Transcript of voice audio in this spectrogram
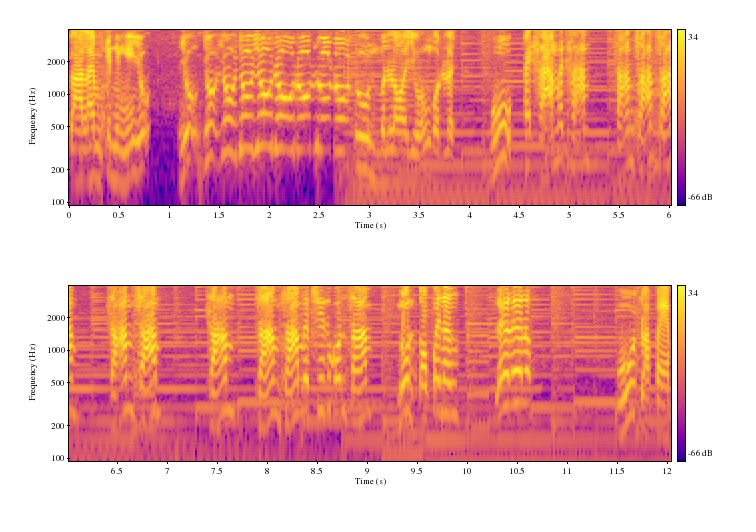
ปลาอะไรมันกินอย่างนี้ยุยุยุยุยุยุยุยุยุยุดูนมันลอยอยู่ข้างบนเลยอู้แพ็กสามแพ็กสามสามสามสามสามสามสามสามสามเอฟซีทุกคนสามนู่นตกไปหนึ่งเร็วเร็ว เร็วอู้ปลาแปบ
